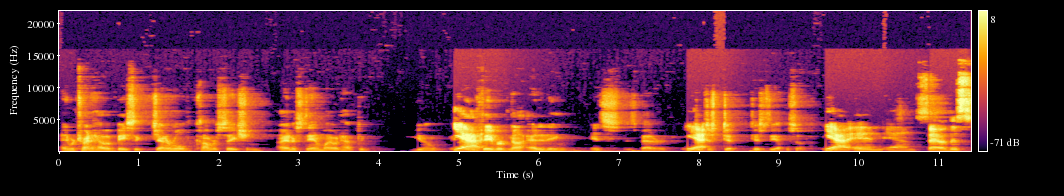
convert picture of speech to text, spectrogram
and we're trying to have a basic general conversation. I understand why I would have to, you know, Yeah. in favor of not editing, it's it's better yeah, just dip, ditch the episode. yeah, and and so this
